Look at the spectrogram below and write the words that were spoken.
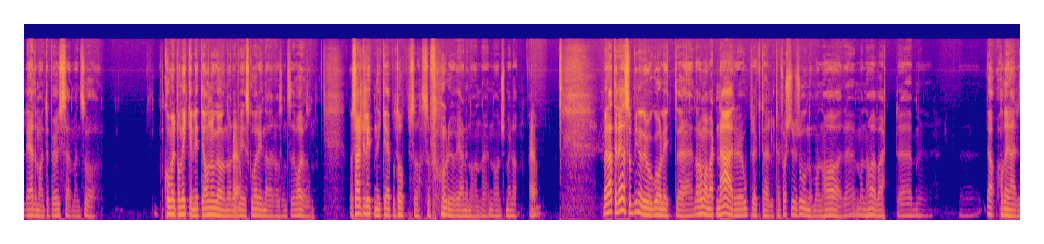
leder man til pause, men så kommer panikken litt i andre omgang når det Ja. blir skåring der og sånt, så det var jo sånn. Når selvtilliten ikke er på topp, så, så får du jo gjerne noen, noen smeller. Ja. Men etter det så begynner det å gå litt eh, Da har man vært nær opprykk til, til førstedivisjon, og man har, eh, man har vært eh, Ja, hatt den her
